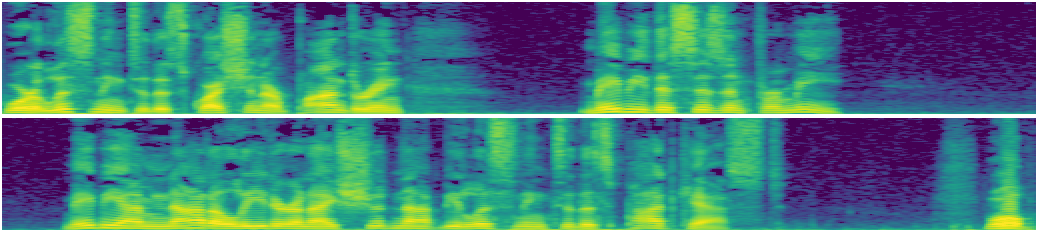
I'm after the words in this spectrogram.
who are listening to this question are pondering maybe this isn't for me. Maybe I'm not a leader and I should not be listening to this podcast. Well,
